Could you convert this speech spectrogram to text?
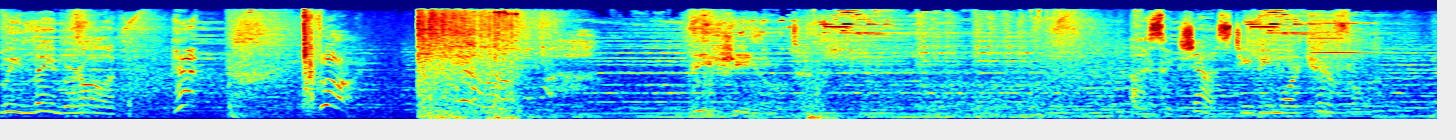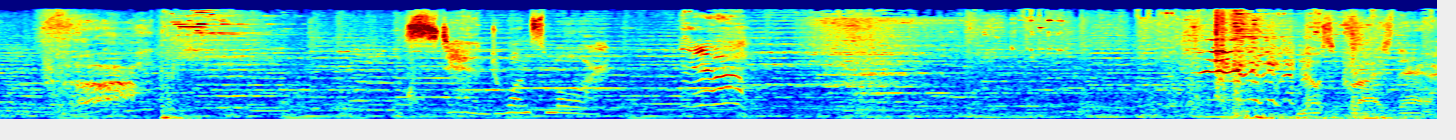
We labor on. Be healed. I suggest you be more careful. Ah! Stand once more. No surprise there.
